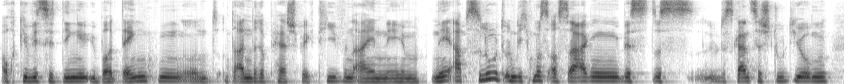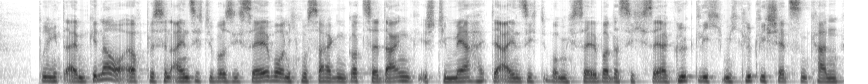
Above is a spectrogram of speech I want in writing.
auch gewisse Dinge überdenken und, und andere Perspektiven einnehmen. Nee, absolut. Und ich muss auch sagen, dass das, das ganze Studium bringt einem genau auch ein bisschen Einsicht über sich selber. Und ich muss sagen, Gott sei Dank ist die Mehrheit der Einsicht über mich selber, dass ich sehr glücklich, mich glücklich schätzen kann,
